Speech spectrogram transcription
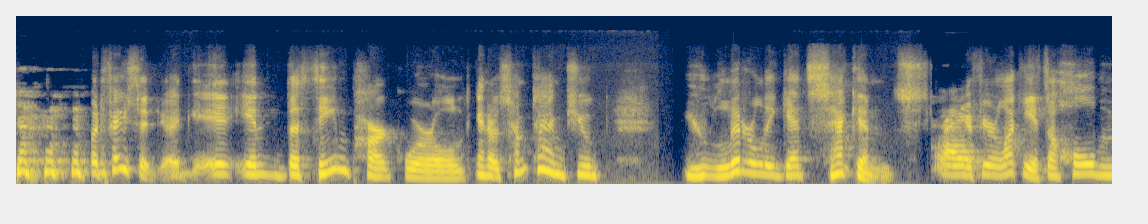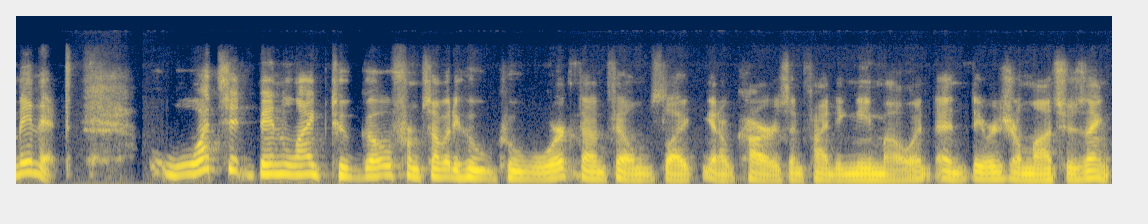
But face it in, in the theme park world you know sometimes you you literally get seconds. Right. if you're lucky it's a whole minute. What's it been like to go from somebody who who worked on films like you know cars and finding nemo and, and the original monsters inc.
